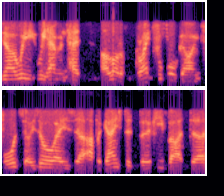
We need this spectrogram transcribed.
you know we we haven't had a lot of great football going forward, so he's always uh, up against it, Berkey. But uh,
